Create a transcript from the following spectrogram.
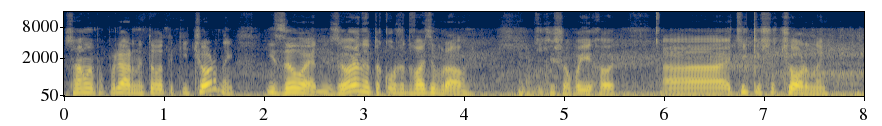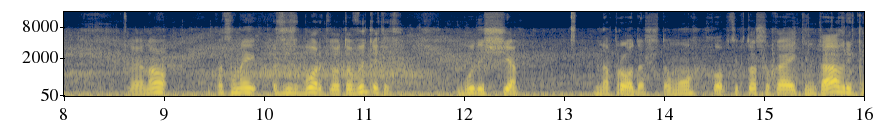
самий популярний то такий чорний і зелений. Зелений також вже два зібрали. Тільки що поїхали. А, тільки що чорний. Е, Ну, пацани зі зборки ото викатять, буде ще на продаж. Тому, хлопці, хто шукає кентаврика,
